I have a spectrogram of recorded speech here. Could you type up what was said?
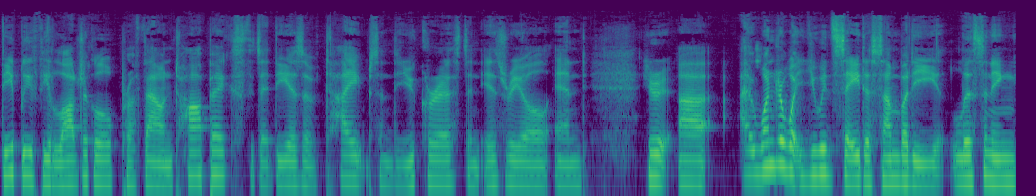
deeply theological, profound topics, these ideas of types and the Eucharist and Israel, and you're uh, I wonder what you would say to somebody listening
